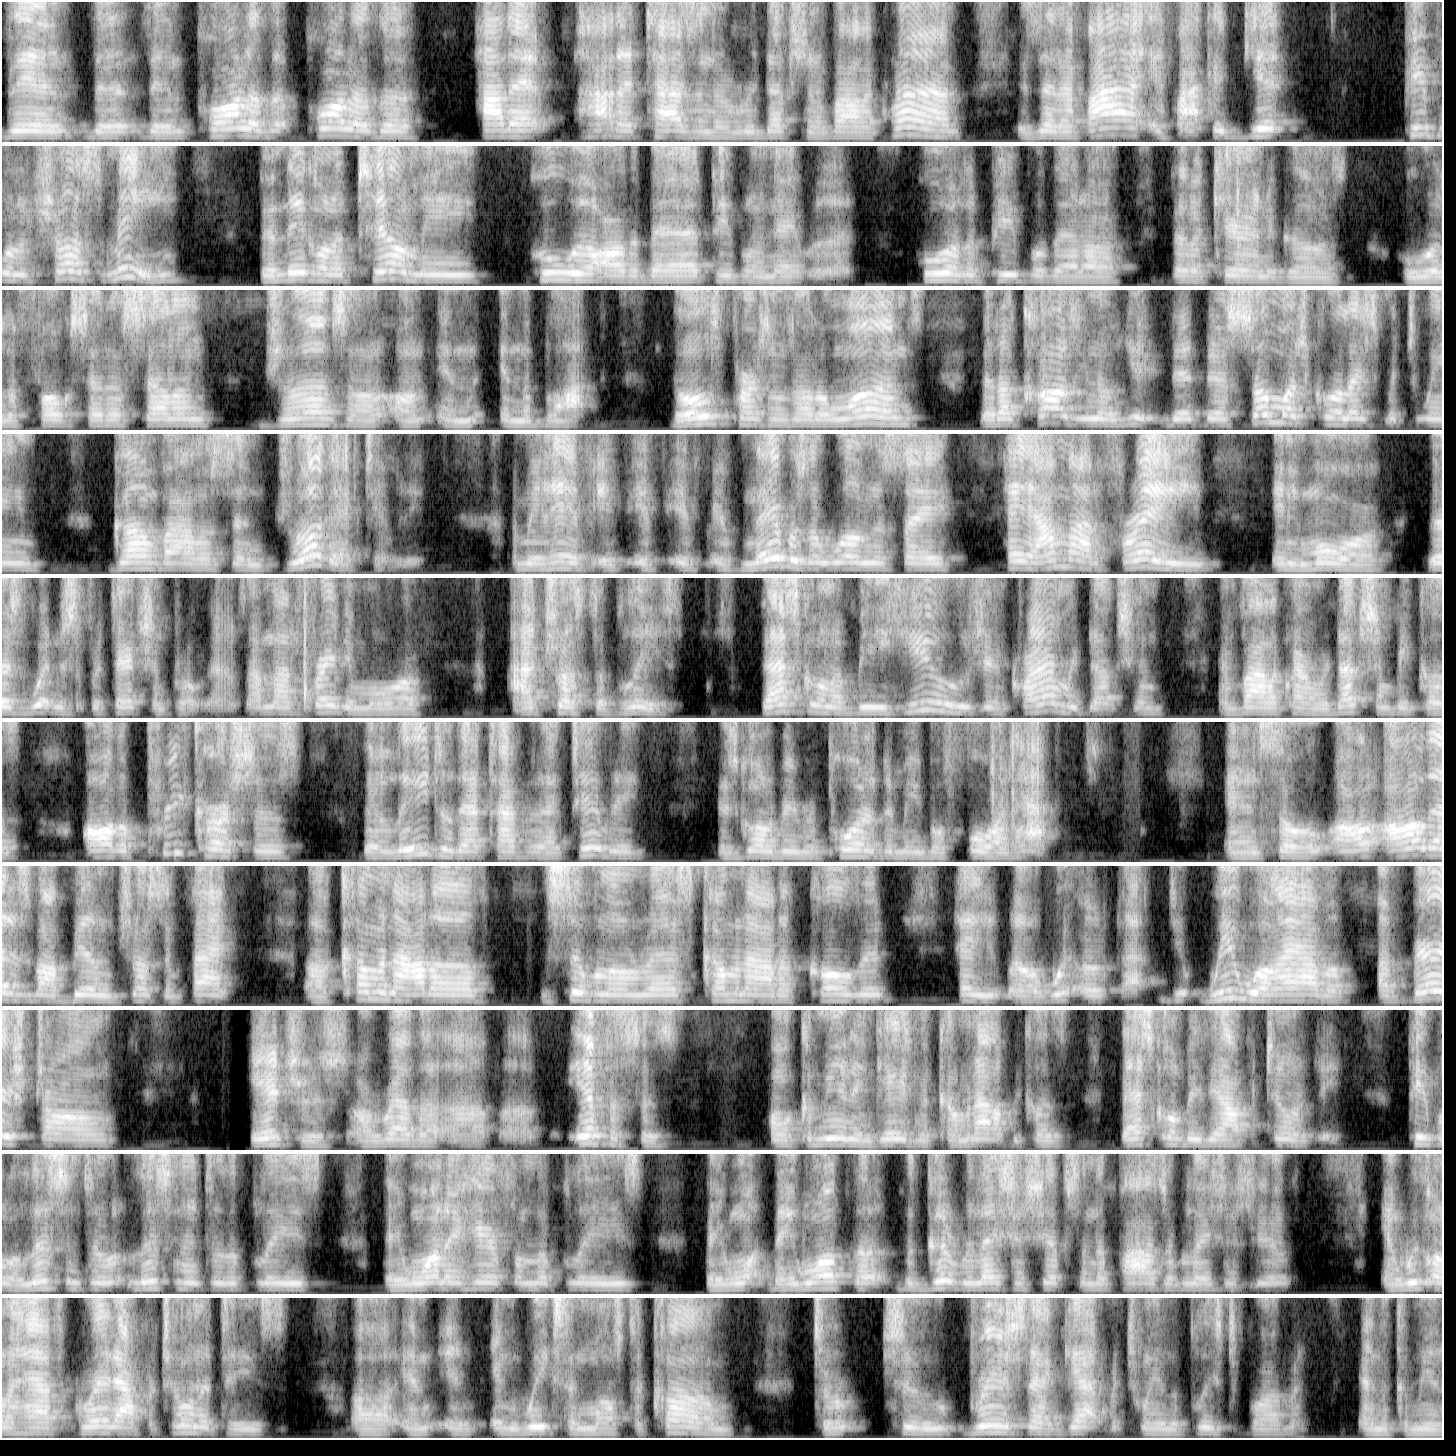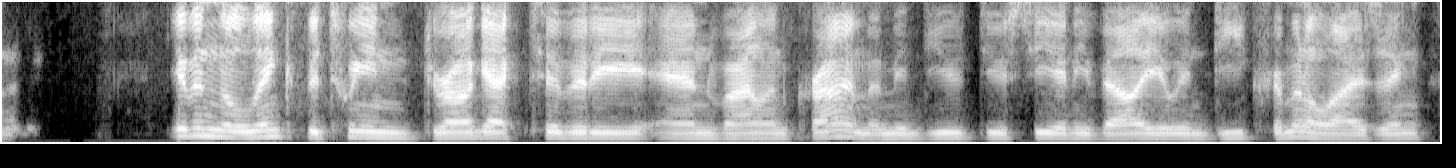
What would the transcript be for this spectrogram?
then then, then part of the part of the how that how that ties into reduction of violent crime is that if I if I could get people to trust me, then they're going to tell me who are the bad people in the neighborhood, who are the people that are that are carrying the guns, who are the folks that are selling drugs on, on in in the block. Those persons are the ones that are causing. You know, you, there's so much correlation between gun violence and drug activity. I mean, hey, if, if, if, if neighbors are willing to say, hey, I'm not afraid anymore, there's witness protection programs. I'm not afraid anymore. I trust the police. That's going to be huge in crime reduction and violent crime reduction because all the precursors that lead to that type of activity is going to be reported to me before it happens. And so all, all that is about building trust. In fact, uh, coming out of the civil unrest, coming out of COVID, hey, uh, we, uh, we, will have a, a, very strong interest or rather uh, uh, emphasis on community engagement coming out because that's going to be the opportunity. People are listening to listening to the police. They want to hear from the police. They want they want the, the good relationships and the positive relationships. And we're going to have great opportunities uh, in, in, in weeks and months to come to, to bridge that gap between the police department and the community. Given the link between drug activity and violent crime, I mean, do you, do you see any value in decriminalizing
